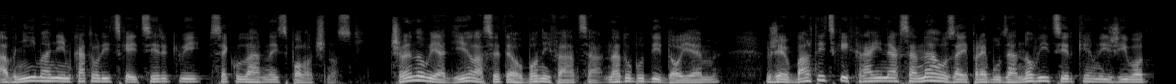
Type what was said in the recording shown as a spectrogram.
a vnímaním katolíckej cirkvy v sekulárnej spoločnosti. Členovia diela svätého Bonifáca nadobudli dojem, že v baltických krajinách sa naozaj prebudza nový cirkevný život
